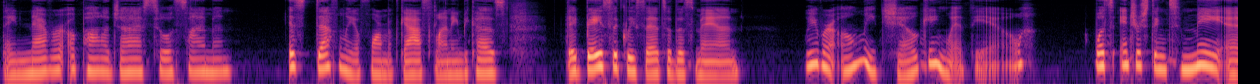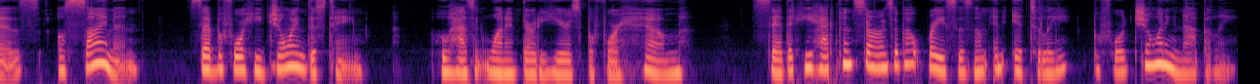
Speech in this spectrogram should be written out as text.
They never apologized to Osimhen. It's definitely a form of gaslighting because they basically said to this man, We were only joking with you. What's interesting to me is Osimhen said before he joined this team, who hasn't won in 30 years before him, said that he had concerns about racism in Italy before joining Napoli.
